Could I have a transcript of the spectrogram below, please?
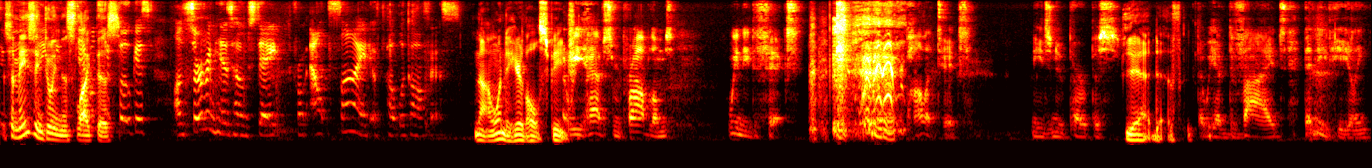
It's amazing doing this like this. Focus on serving his home state from outside of public office. No, I wanted to hear the whole speech. we have some problems we need to fix. Politics needs new purpose. Yeah, it does. That we have divides that need healing.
